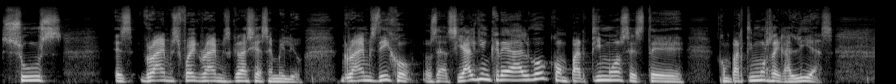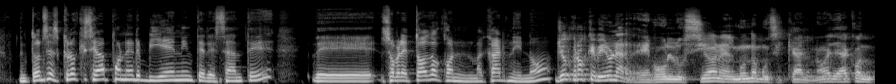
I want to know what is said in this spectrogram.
sus es Grimes, fue Grimes, gracias Emilio. Grimes dijo, o sea, si alguien crea algo, compartimos, este, compartimos regalías. Entonces creo que se va a poner bien interesante de, sobre todo con McCartney, ¿no? Yo creo que viene una revolución en el mundo musical, ¿no? Ya con,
